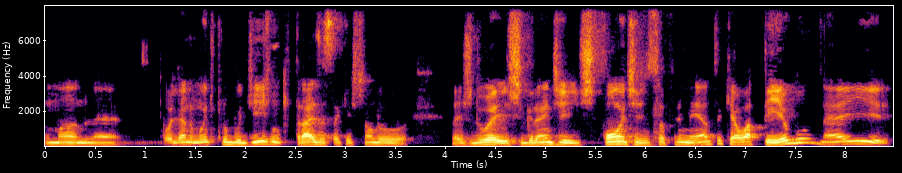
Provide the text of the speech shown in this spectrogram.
humano, né? olhando muito para o budismo, que traz essa questão do, das duas grandes fontes de sofrimento, que é o apego né? e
